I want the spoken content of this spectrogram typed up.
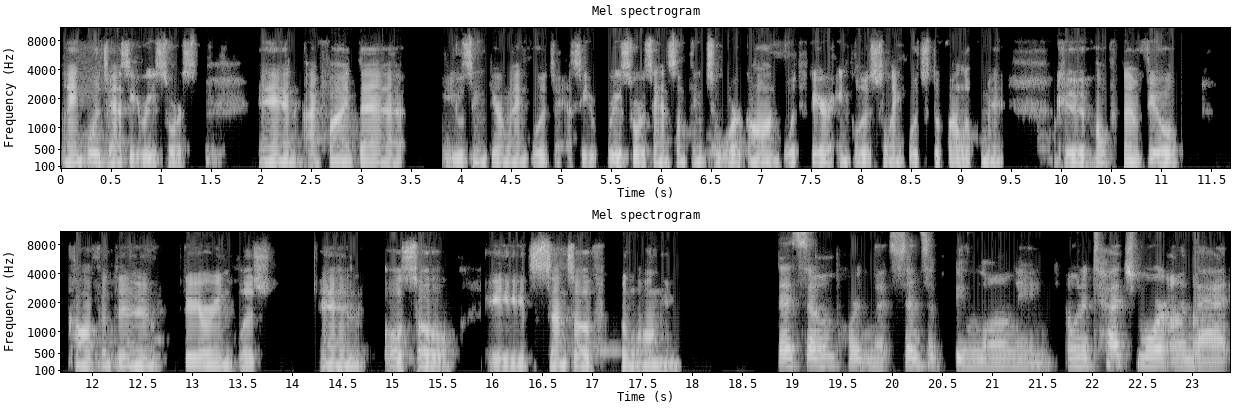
language as a resource. And I find that using their language as a resource and something to work on with their English language development could help them feel confident in their English and also a sense of belonging. That's so important, that sense of belonging. I want to touch more on that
